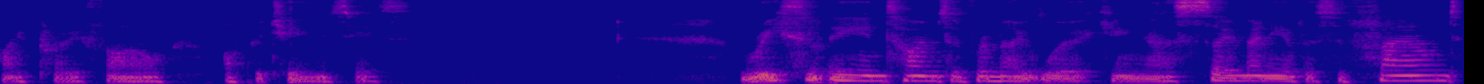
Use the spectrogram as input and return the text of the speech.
high profile opportunities. Recently, in times of remote working, as so many of us have found,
